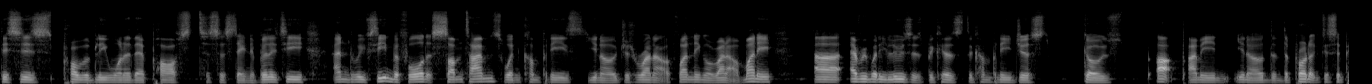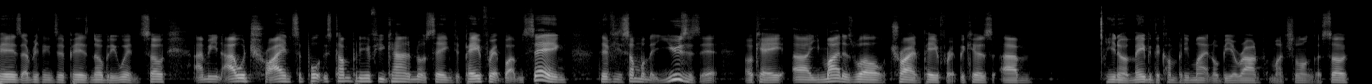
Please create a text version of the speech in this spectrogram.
this is probably one of their paths to sustainability. And we've seen before that sometimes when companies you know just run out of funding or run out of money uh, everybody loses because the company just goes up. I mean, you know, the, the product disappears, everything disappears, nobody wins. So, I mean, I would try and support this company if you can. I'm not saying to pay for it, but I'm saying that if you're someone that uses it, okay, uh, you might as well try and pay for it because um, you know, maybe the company might not be around for much longer. So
